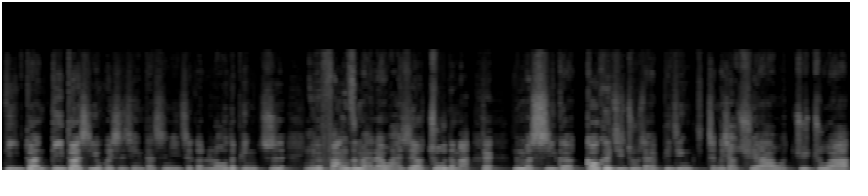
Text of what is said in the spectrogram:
地段，地段是一回事情，但是你这个楼的品质，因为房子买来我还是要住的嘛，对，那么是一个高科技住宅，毕竟整个小区啊，我居住啊，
